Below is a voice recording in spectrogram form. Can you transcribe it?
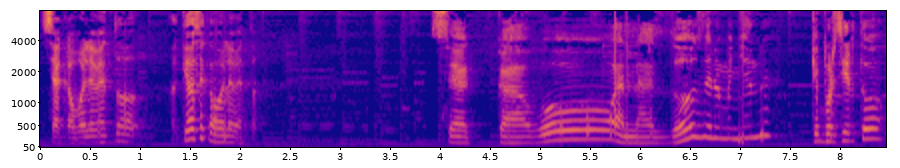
se acabó el evento. ¿A qué hora se acabó el evento? Se acabó a las 2 de la mañana. Que por cierto,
